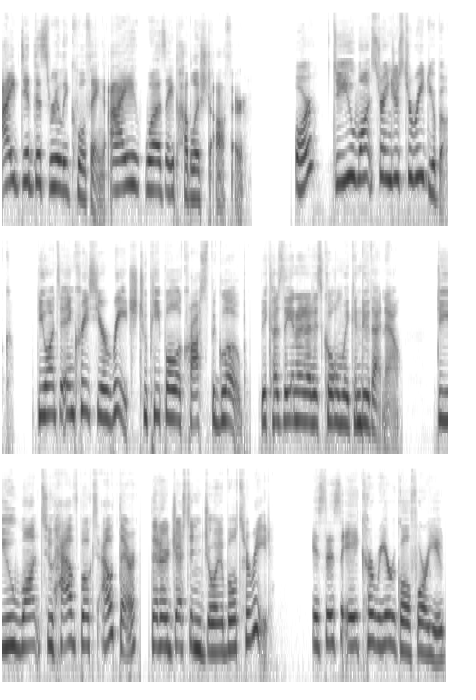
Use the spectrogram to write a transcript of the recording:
I did this really cool thing. I was a published author. Or do you want strangers to read your book? Do you want to increase your reach to people across the globe? Because the internet is cool and we can do that now. Do you want to have books out there that are just enjoyable to read? Is this a career goal for you?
